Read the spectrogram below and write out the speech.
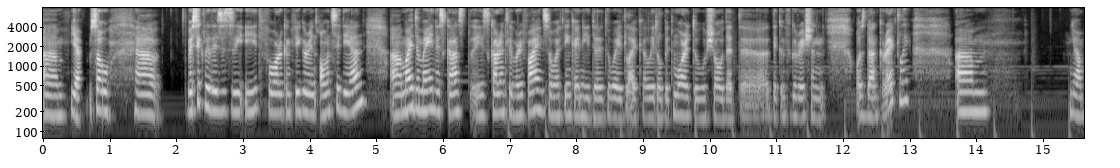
Um, yeah, so uh, basically this is it for configuring own CDN. Uh, my domain is, cast, is currently verifying, so I think I need to wait like a little bit more to show that uh, the configuration was done correctly. Um, yeah.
